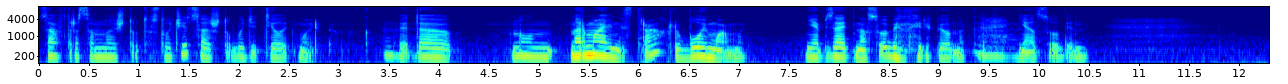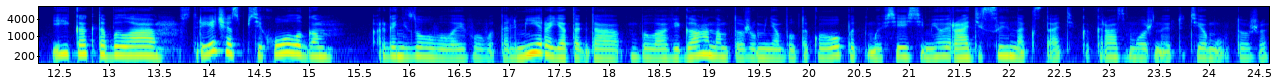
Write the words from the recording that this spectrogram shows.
завтра со мной что-то случится, что будет делать мой ребенок. Mm-hmm. Это ну, нормальный страх любой мамы. Не обязательно особенный ребенок, не особенный. И как-то была встреча с психологом, организовывала его вот Альмира. Я тогда была веганом, тоже у меня был такой опыт. Мы всей семьей ради сына, кстати, как раз можно эту тему тоже,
